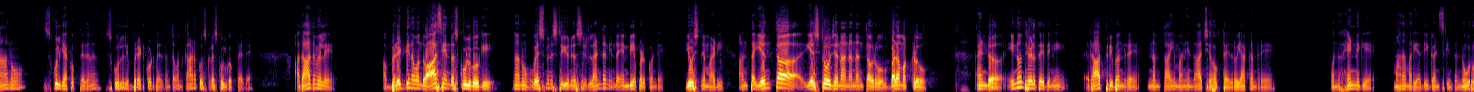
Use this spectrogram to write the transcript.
ನಾನು ಸ್ಕೂಲ್ಗೆ ಯಾಕೆ ಹೋಗ್ತಾ ಇದ್ದೆ ಅಂದರೆ ಸ್ಕೂಲಲ್ಲಿ ಬ್ರೆಡ್ ಕೊಡ್ತಾ ಇದ್ರು ಅಂತ ಒಂದು ಕಾರಣಕ್ಕೋಸ್ಕರ ಸ್ಕೂಲ್ಗೆ ಹೋಗ್ತಾ ಇದ್ದೆ. ಅದಾದಮೇಲೆ ಆ ಬ್ರೆಡ್ಡಿನ ಒಂದು ಆಸೆಯಿಂದ ಸ್ಕೂಲ್ಗೆ ಹೋಗಿ ನಾನು ವೆಸ್ಟ್ ಮಿನಿಸ್ಟರ್ ಯೂನಿವರ್ಸಿಟಿ ಲಂಡನ್ನಿಂದ ಎಂ ಬಿ ಎ ಪಡ್ಕೊಂಡೆ. ಯೋಚನೆ ಮಾಡಿ ಅಂತ ಎಂಥ ಎಷ್ಟೋ ಜನ ನನ್ನಂಥವರು ಬಡ ಮಕ್ಕಳು. ಆ್ಯಂಡ್ ಇನ್ನೊಂದು ಹೇಳ್ತಾ ಇದ್ದೀನಿ, ರಾತ್ರಿ ಬಂದರೆ ನಮ್ಮ ತಾಯಿ ಮನೆಯಿಂದ ಆಚೆ ಹೋಗ್ತಾ ಇದ್ರು. ಯಾಕಂದರೆ ಒಂದು ಹೆಣ್ಣಿಗೆ ಮಾನ ಮರ್ಯಾದೆ ಗಂಡಸ್ಗಿಂತ ನೂರು,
